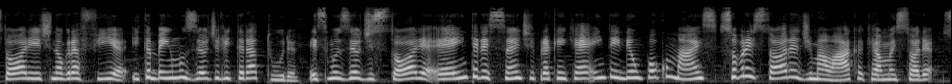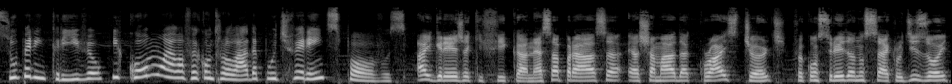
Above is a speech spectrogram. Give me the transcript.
História e Etnografia e também o Museu de Literatura. Esse Museu de História é interessante para quem quer entender um pouco mais sobre a história de Malaca, que é uma história super incrível, e como ela foi controlada por diferentes povos. A igreja que fica nessa praça é a chamada Christ Church, foi construída no século XVIII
